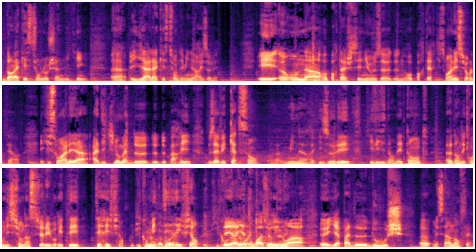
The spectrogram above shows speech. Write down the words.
dans la question de l'Ocean Viking, euh, il y a la question des mineurs isolés. Et euh, on a un reportage CNews euh, de nos reporters qui sont allés sur le terrain et qui sont allés à, 10 km de, Paris. Vous avez 400 euh, mineurs isolés qui vivent dans des tentes, dans des conditions d'insalubrité terrifiantes. Mais. C'est-à-dire, il y a trois urinoirs, il n'y a pas de douche, mais c'est un enfer.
